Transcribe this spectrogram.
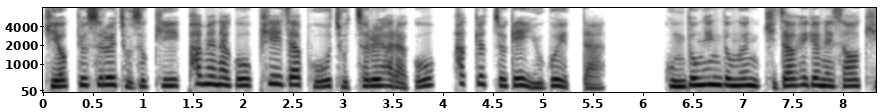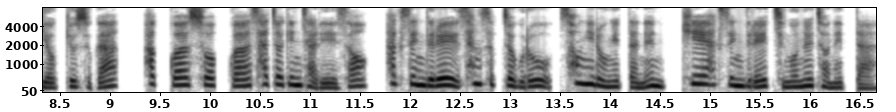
기업 교수를 조속히 파면하고 피해자 보호 조처를 하라고 학교 쪽에 요구했다. 공동행동은 기자회견에서 기업 교수가 학과 수업과 사적인 자리에서 학생들을 상습적으로 성희롱했다는 피해 학생들의 증언을 전했다.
